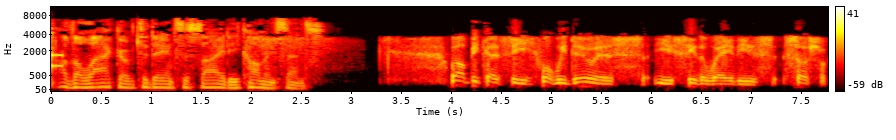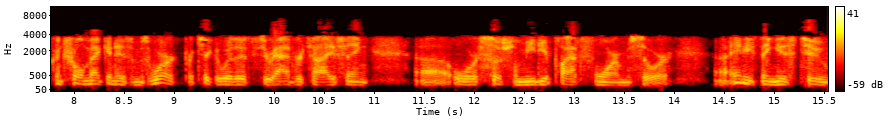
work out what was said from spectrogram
uh, the lack of today in society. Common sense. Well, because the what we do is you see the way these social control mechanisms work, particularly whether it's through advertising uh, or social media platforms or uh, anything, is to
